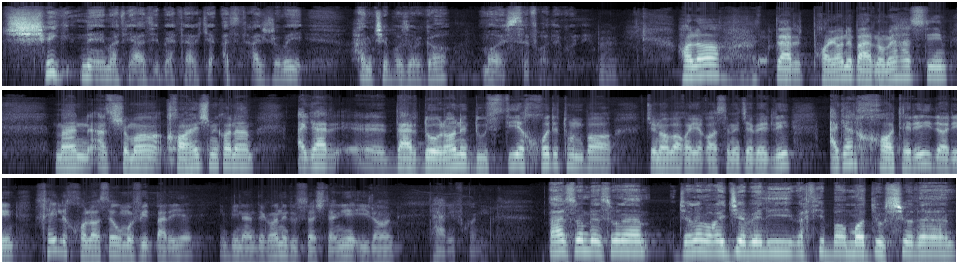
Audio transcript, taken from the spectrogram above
چه نعمتی از این بهتر که از تجربه همچه بزرگا ما استفاده کنیم. حالا در پایان برنامه هستیم. من از شما خواهش می‌کنم اگر در دوران دوستی خودتون با جناب آقای قاسم جبرلی اگر خاطره ای دارین خیلی خلاصه و مفید برای این بینندگان دوست داشتنی ایران تعریف کنید. برسون برسونم جناب آقای جبلی وقتی با ما دوست شدن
